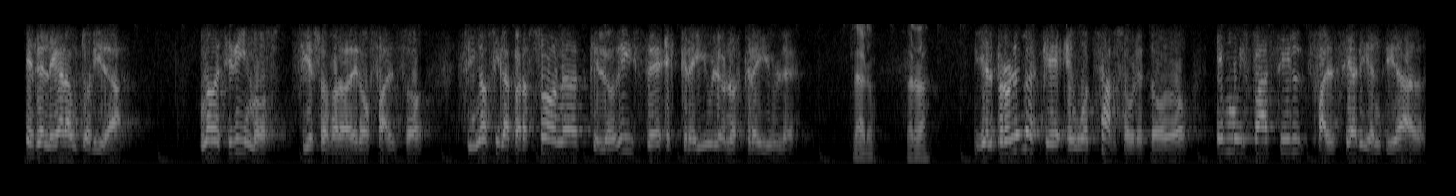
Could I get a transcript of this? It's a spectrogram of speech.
es delegar autoridad. No decidimos si eso es verdadero o falso, sino si la persona que lo dice es creíble o no es creíble. Claro, ¿verdad? Y el problema es que en WhatsApp, sobre todo, es muy fácil falsear identidad.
